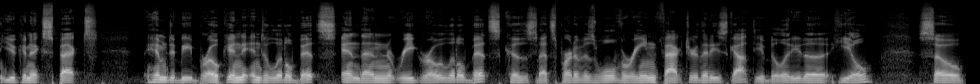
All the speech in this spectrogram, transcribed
You can expect him to be broken into little bits and then regrow little bits because that's part of his Wolverine factor that he's got the ability to heal. So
